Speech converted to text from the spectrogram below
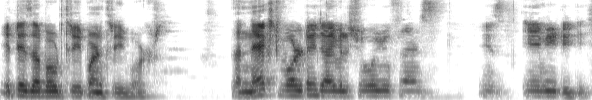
it is about 3.3 volts the next voltage I will show you friends is AVDD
